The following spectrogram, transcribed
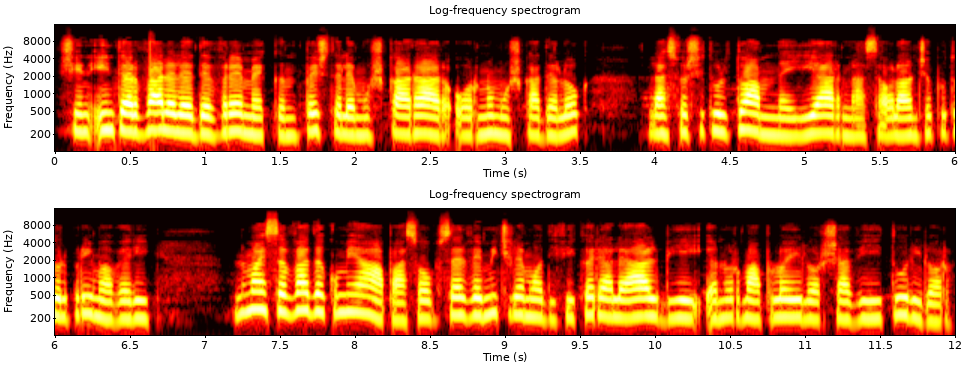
și în intervalele de vreme când peștele mușca rar ori nu mușca deloc, la sfârșitul toamnei, iarna sau la începutul primăverii, numai să vadă cum e apa, să observe micile modificări ale albiei în urma ploilor și a viiturilor,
